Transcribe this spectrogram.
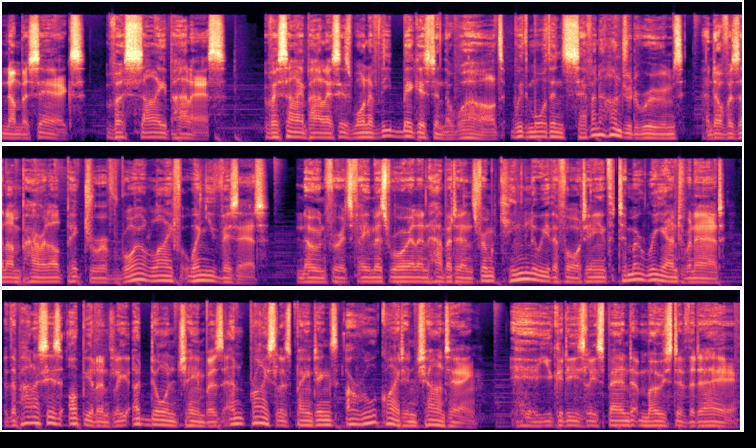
Number 6. Versailles Palace Versailles Palace is one of the biggest in the world, with more than 700 rooms, and offers an unparalleled picture of royal life when you visit. Known for its famous royal inhabitants from King Louis XIV to Marie Antoinette, the palace's opulently adorned chambers and priceless paintings are all quite enchanting. Here you could easily spend most of the day.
